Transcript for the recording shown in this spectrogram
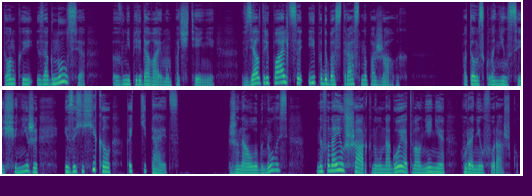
Тонкий изогнулся в непередаваемом почтении, взял три пальца и подобострастно пожал их. Потом склонился еще ниже и захихикал, как китаец. Жена улыбнулась, Нафанаил шаркнул ногой от волнения, уронил фуражку.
